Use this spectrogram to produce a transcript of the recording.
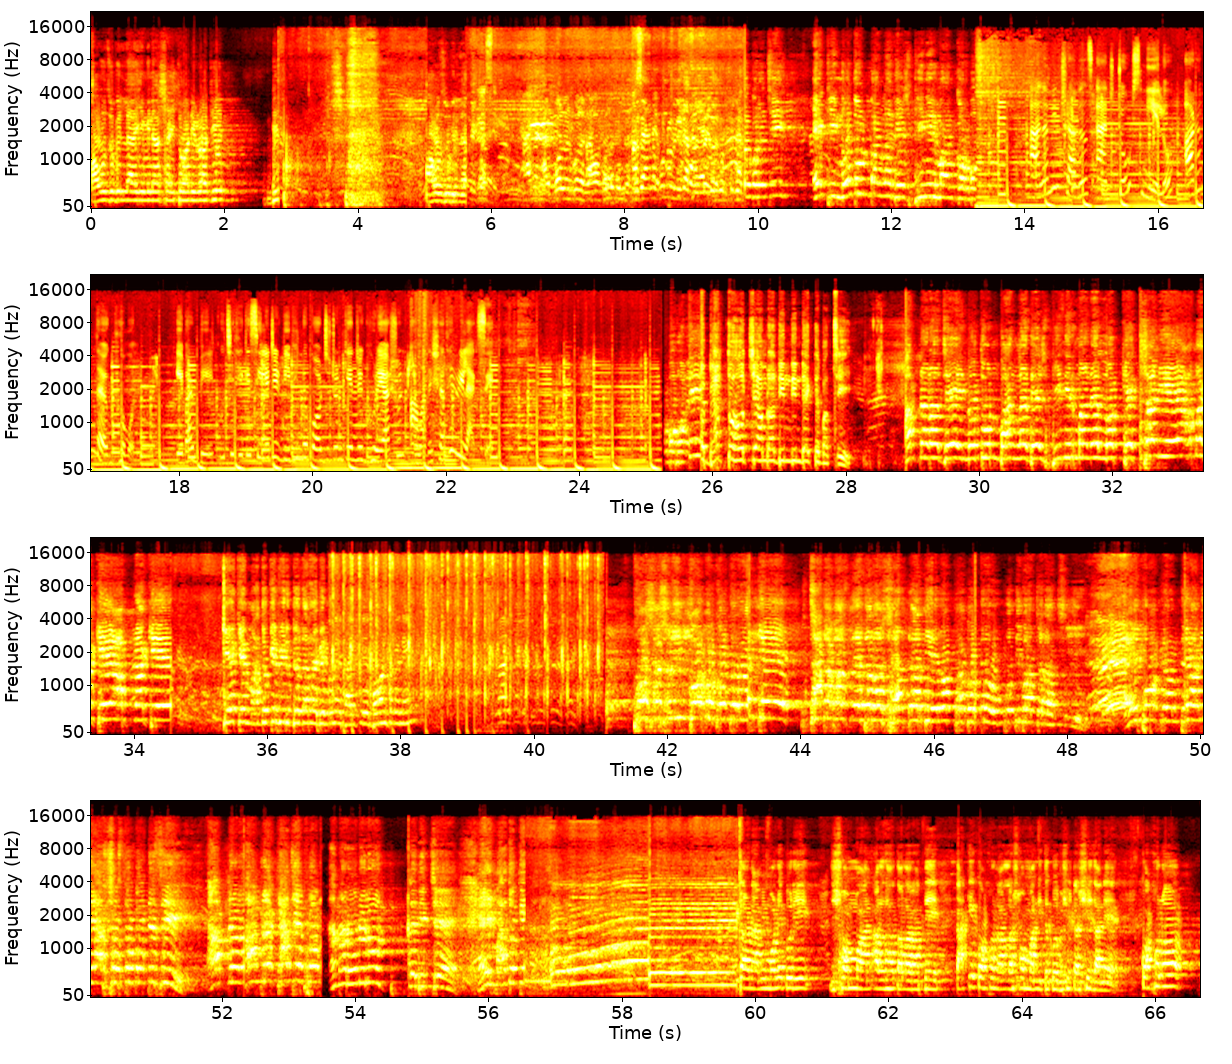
আউযু মিনাশ শাইতানির রাজিম। বি- আউযু বিল্লাহি করেছি একটি নতুন বাংলাদেশ বিনির্মাণ করব। আলামিন ট্রাভেলস অ্যান্ড ট্যুরস নিয়ে এলো আরামদায়ক ভ্রমণ। এবার বেলকুচি থেকে সিলেটের বিভিন্ন পর্যটন কেন্দ্রে ঘুরে আসুন আমাদের সাথে রিল্যাক্সে। ব্যর্থ হচ্ছে আমরা দিন দিন দেখতে পাচ্ছি। আপনারা যে নতুন বাংলাদেশ বিনির্মাণের লক্ষ্যে নিয়ে আমাকে আপনাকে কে কে মাদকের বিরুদ্ধে দাঁড়াবেন বহন করে নেই। প্রশাসনিক কর্মকর্তাকে চাঁদাবাজ নেতারা শেল্টার দিয়ে রক্ষা করতে প্রতিবাদ জানাচ্ছি। এই প্রোগ্রাম আমি আশ্বস্ত করতেছি আপনারা আমরা কাজে আমার অনুরোধ দিচ্ছে এই মাদকে আমি মনে করি যে সম্মান আল্লাহ তালার হাতে, কাকে কখন আল্লাহ সম্মানিত করবে সেটা সে জানে। কখনো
